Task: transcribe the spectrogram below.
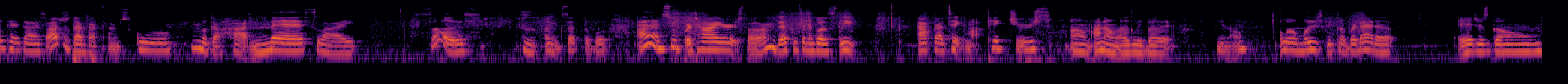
Okay guys, so I just got back from school. Looking a hot mess, like sus. This is unacceptable. I am super tired, so I'm definitely gonna go to sleep after I take my pictures. Um, I know I'm ugly, but you know, a little emojis could cover that up. Edge is gone,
